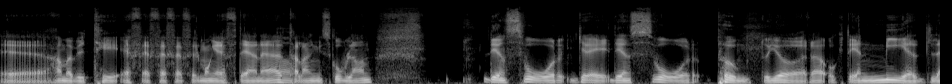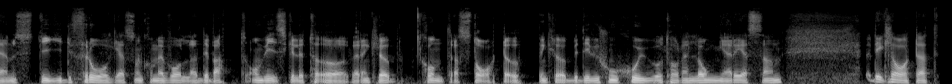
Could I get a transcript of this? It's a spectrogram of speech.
eh, Hammarby TFFFF, hur många F det än är, Ja. Talangskolan. Det är en svår grej, det är en svår punkt att göra och det är en medlemsstyrd fråga som kommer vålla debatt om vi skulle ta över en klubb kontra starta upp en klubb i division 7 och ta den långa resan. Det är klart att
